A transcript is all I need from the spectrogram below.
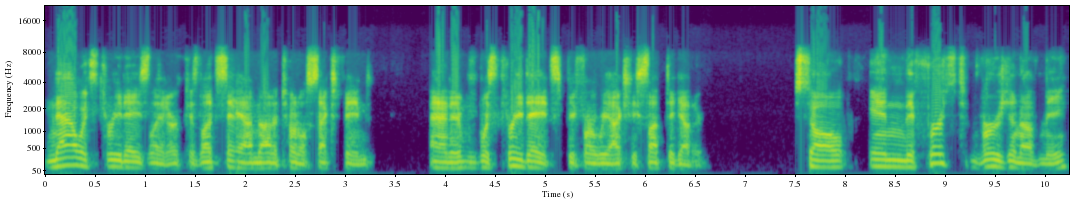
now it's three days later, because let's say I'm not a total sex fiend, and it was three dates before we actually slept together. So, in the first version of me,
